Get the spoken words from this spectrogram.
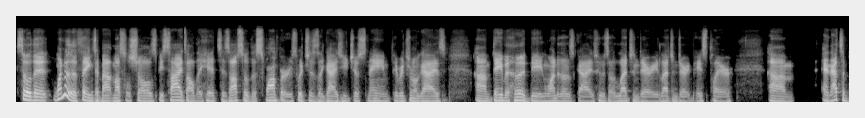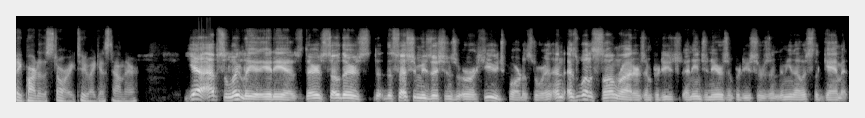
so the one of the things about Muscle Shoals, besides all the hits, is also the Swampers, which is the guys you just named, the original guys. Um, David Hood being one of those guys who's a legendary, legendary bass player. Um, and that's a big part of the story too, I guess, down there. Yeah, absolutely, it is. There's so there's the, session musicians are a huge part of the story, and as well as songwriters and produce and engineers and producers, and you know it's the gamut.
